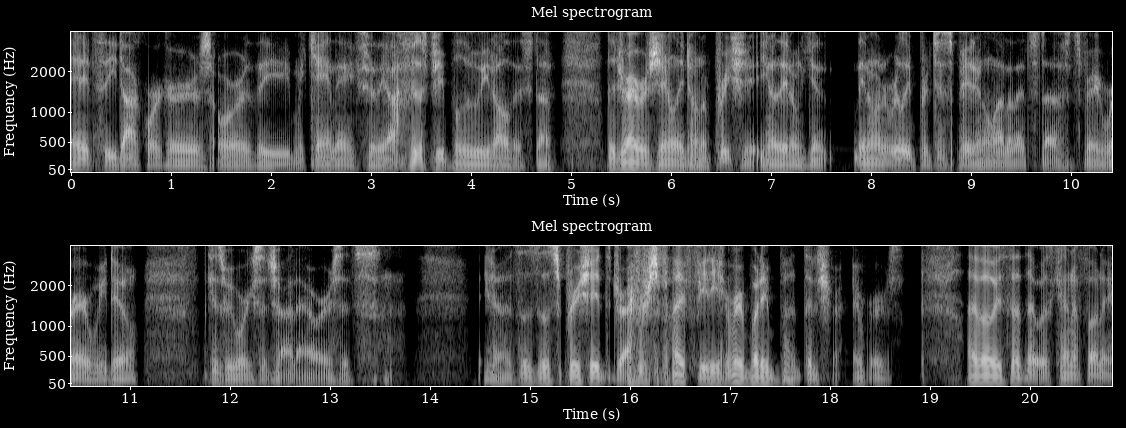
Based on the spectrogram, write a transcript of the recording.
And it's the dock workers or the mechanics or the office people who eat all this stuff. The drivers generally don't appreciate. You know, they don't get they don't really participate in a lot of that stuff. It's very rare we do because we work such odd hours. It's you know, it's, let's, let's appreciate the drivers by feeding everybody but the drivers. I've always thought that was kind of funny.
